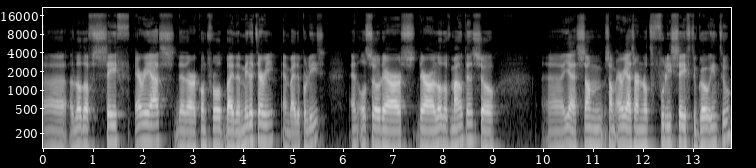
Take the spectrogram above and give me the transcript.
uh, a lot of safe areas that are controlled by the military and by the police. And also there are there are a lot of mountains so uh, yeah some some areas are not fully safe to go into.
